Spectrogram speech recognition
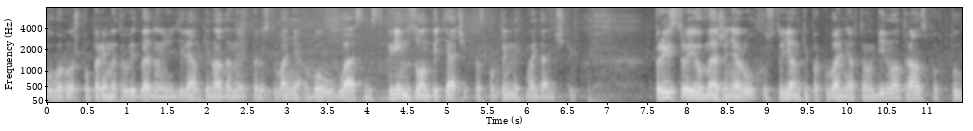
огорож по периметру відведеної ділянки, наданої в користування або у власність, крім зон дитячих та спортивних майданчиків. Пристрої обмеження руху, стоянки паркування автомобільного транспорту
